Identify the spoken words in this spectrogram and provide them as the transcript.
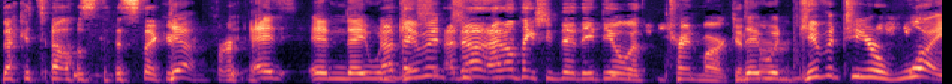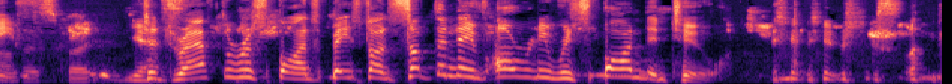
That could tell us this. That could Yeah, confirm and this. and they would Not give she- it. To, I don't think she did. They deal with trademark. they would give it to your wife office, but to draft the response based on something they've already responded to. Just like,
